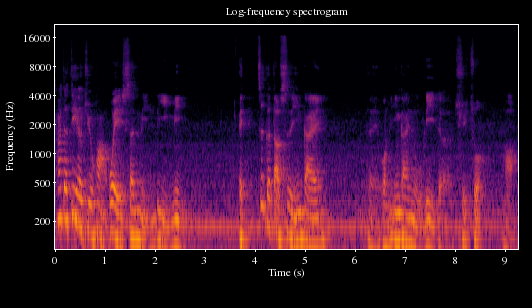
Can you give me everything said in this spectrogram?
他的第二句话，为生民立命，哎，这个倒是应该，呃，我们应该努力的去做。好，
